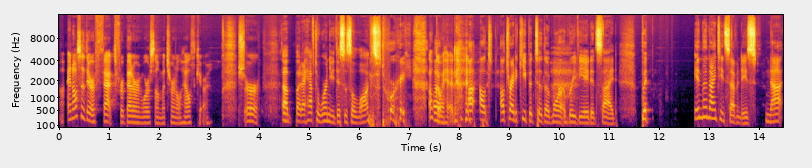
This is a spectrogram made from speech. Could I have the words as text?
uh, and also their effect for better and worse on maternal health care. Sure, uh, but I have to warn you, this is a long story. Oh, go um, ahead. I, I'll I'll try to keep it to the more abbreviated side, but in the 1970s, not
